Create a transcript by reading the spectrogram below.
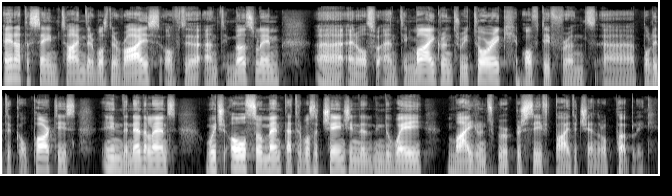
And at the same time, there was the rise of the anti-Muslim uh, and also anti-migrant rhetoric of different uh, political parties in the Netherlands, which also meant that there was a change in the, in the way migrants were perceived by the general public.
